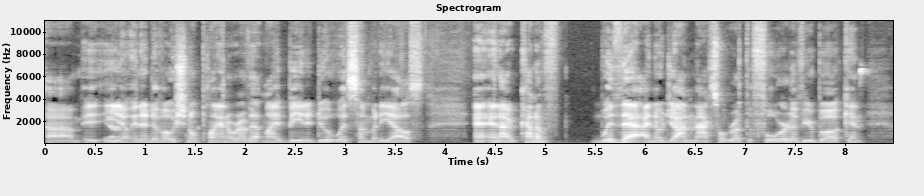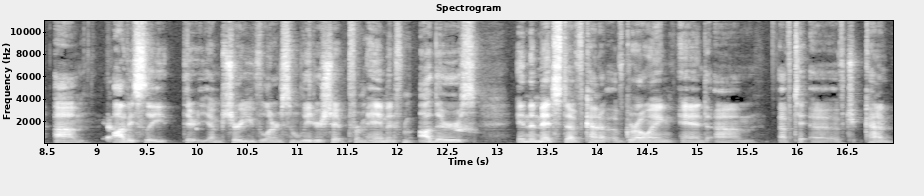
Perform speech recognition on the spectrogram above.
um, it, yeah. you know, in a devotional plan or whatever that might be, to do it with somebody else, and, and I kind of with that, I know John Maxwell wrote the foreword of your book, and um, yeah. obviously, there, I'm sure you've learned some leadership from him and from others in the midst of kind of, of growing and um, of, t- uh, of kind of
